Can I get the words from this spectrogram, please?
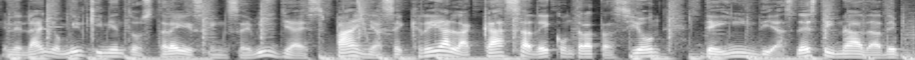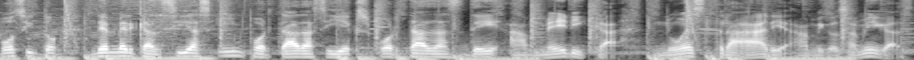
en el año 1503, en Sevilla, España, se crea la Casa de contratación de Indias destinada a depósito de mercancías importadas y exportadas de América, nuestra área, amigos, amigas.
